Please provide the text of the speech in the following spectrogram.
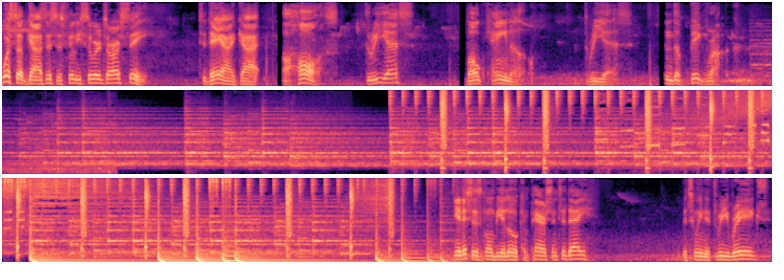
What's up guys, this is Phillyswords RC. Today I got a Hoss 3S Volcano 3S in the Big Rock. Yeah, this is going to be a little comparison today between the three rigs.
